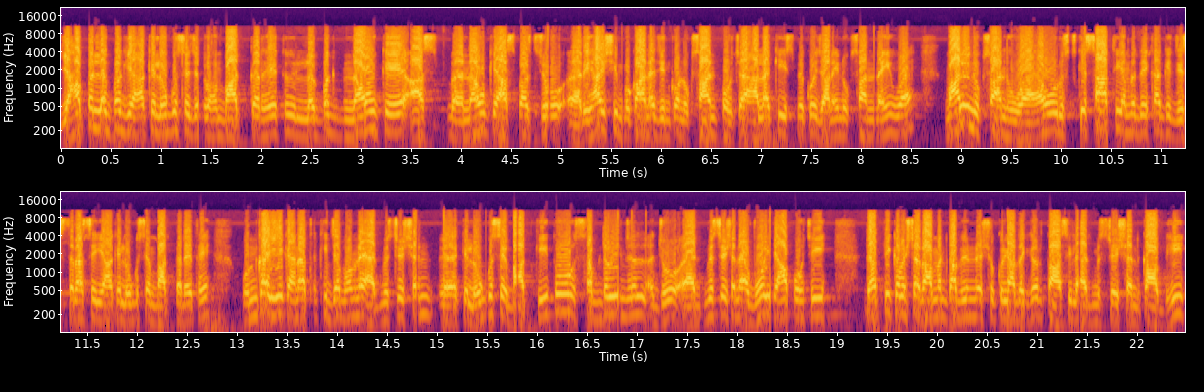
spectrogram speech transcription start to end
यहाँ पर लगभग यहाँ के लोगों से जब हम बात कर रहे हैं तो लगभग नौ के आस नौ के आसपास जो रिहायशी मकान है, जिनको नुकसान पहुँचा है, हालाँकि इसमें कोई जानी नुकसान नहीं हुआ है, माली नुकसान हुआ है, और उसके साथ ही हमने देखा कि जिस तरह से यहाँ के लोगों से हम बात कर रहे थे, उनका ये कहना था कि जब हमने एडमिनिस्ट्रेशन के लोगों से बात की तो सब डिविजनल जो एडमिनिस्ट्रेशन है, वो यहाँ पहुँची। डेप्टी कमिश्नर रामन का भी उन्होंने शुक्रिया अदा किया और तहसील एडमिनिस्ट्रेशन का भी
